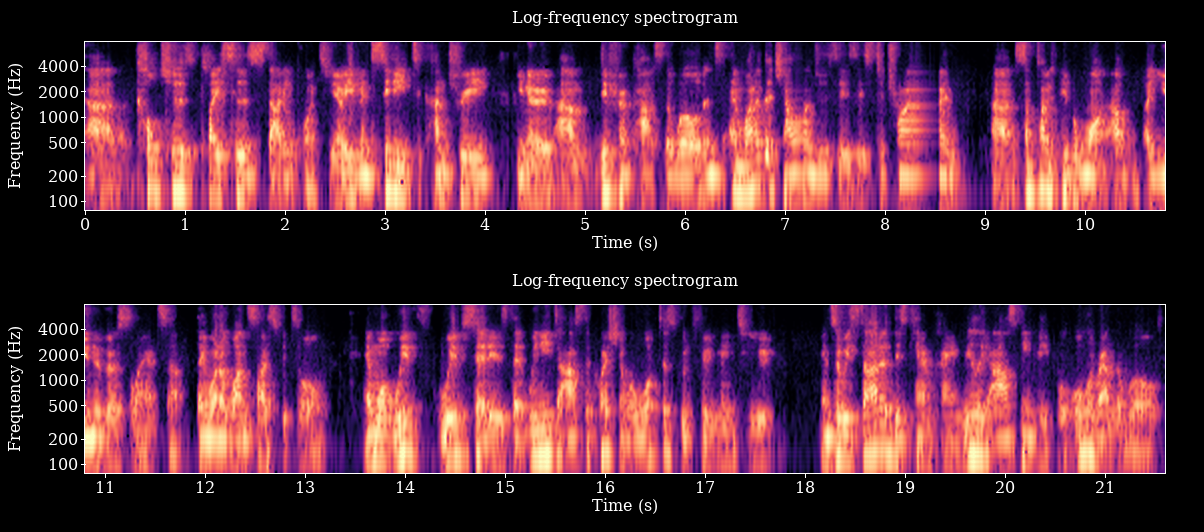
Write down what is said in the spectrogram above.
uh, cultures, places, starting points, you know, even city to country, you know, um, different parts of the world. And, and one of the challenges is, is to try and uh, sometimes people want a, a universal answer. They want a one size fits all. And what we've we've said is that we need to ask the question, well, what does good food mean to you? And so we started this campaign really asking people all around the world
